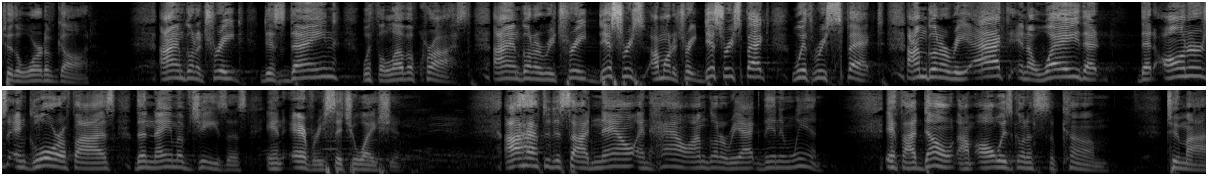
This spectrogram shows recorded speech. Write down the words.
to the Word of God. I am going to treat disdain with the love of Christ. I am going to retreat disres- I'm going to treat disrespect with respect. I'm going to react in a way that that honors and glorifies the name of Jesus in every situation. I have to decide now and how I'm going to react then and when. If I don't, I'm always going to succumb to my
